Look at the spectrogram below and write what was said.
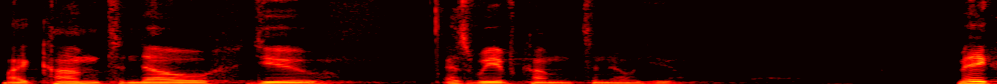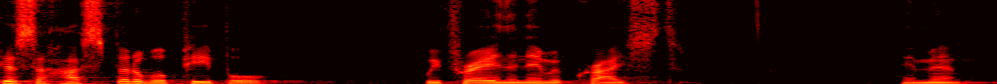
might come to know you as we have come to know you. Make us a hospitable people, we pray in the name of Christ. Amen.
